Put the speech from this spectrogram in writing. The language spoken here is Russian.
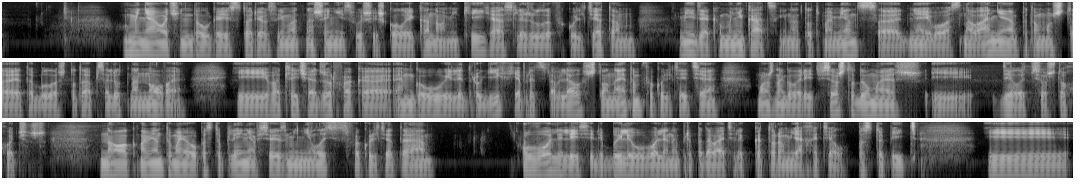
У меня очень долгая история взаимоотношений с высшей школой экономики. Я слежу за факультетом медиакоммуникации на тот момент с дня его основания, потому что это было что-то абсолютно новое. И в отличие от журфака МГУ или других, я представлял, что на этом факультете можно говорить все, что думаешь, и делать все, что хочешь. Но к моменту моего поступления все изменилось. С факультета уволились или были уволены преподаватели, к которым я хотел поступить. И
